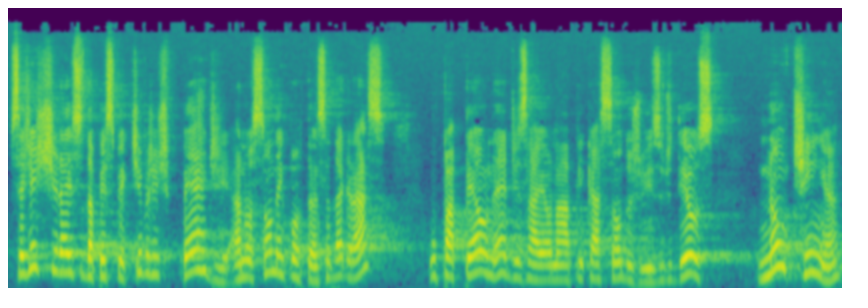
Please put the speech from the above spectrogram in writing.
Se a gente tirar isso da perspectiva, a gente perde a noção da importância da graça. O papel né, de Israel na aplicação do juízo de Deus não tinha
